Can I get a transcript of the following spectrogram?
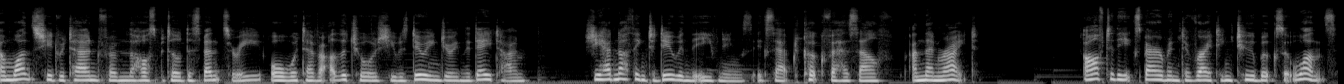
and once she'd returned from the hospital dispensary or whatever other chores she was doing during the daytime, she had nothing to do in the evenings except cook for herself and then write. After the experiment of writing two books at once,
